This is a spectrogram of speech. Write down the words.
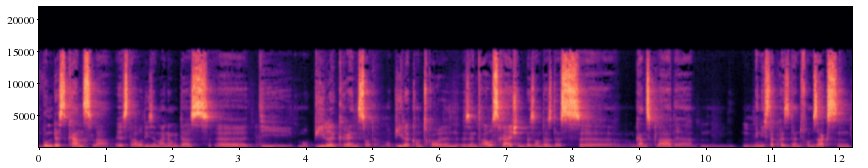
Bundeskanzler ist auch dieser Meinung, dass äh, die mobile Grenz- oder mobile Kontrollen sind ausreichend, besonders dass äh, ganz klar der Ministerpräsident von Sachsen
